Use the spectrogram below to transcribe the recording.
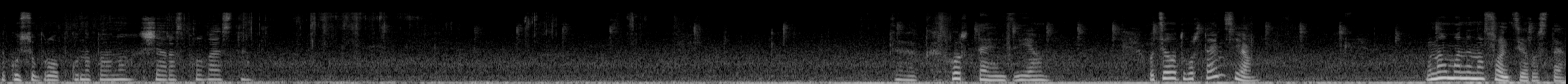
Якусь обробку, напевно, ще раз провести. Так, гортензія. Оця от гортензія, вона в мене на сонці росте.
